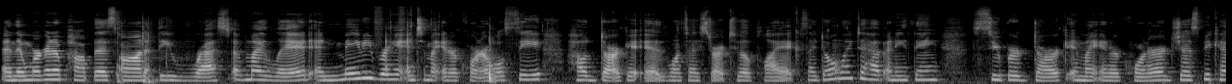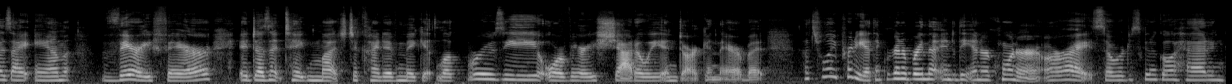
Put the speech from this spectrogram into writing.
and then we're gonna pop this on the rest of my lid and maybe bring it into my inner corner. We'll see how dark it is once I start to apply it because I don't like to have anything super dark in my inner corner just because I am very fair. It doesn't take much to kind of make it look bruisey or very shadowy and dark in there, but that's really pretty. I think we're gonna bring that into the inner corner. All right, so we're just gonna go ahead and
